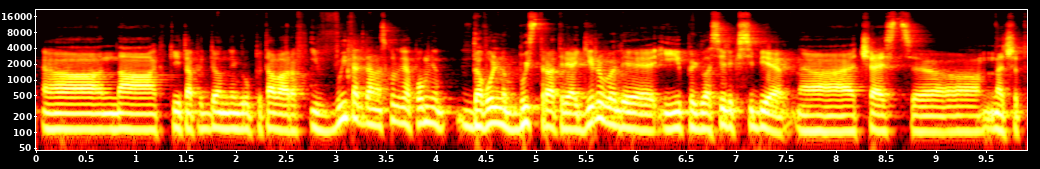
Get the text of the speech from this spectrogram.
э, на какие-то определенные группы товаров. И вы тогда, насколько я помню, довольно быстро отреагировали и пригласили к себе э, часть, э, значит,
